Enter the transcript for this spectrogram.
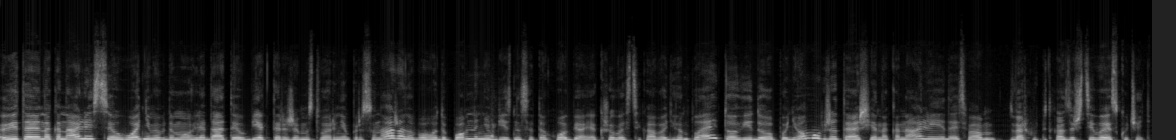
Вітаю на каналі. Сьогодні ми будемо оглядати об'єкти режиму створення персонажа, нового доповнення, бізнесу та хобі. А якщо вас цікавить геймплей, то відео по ньому вже теж є на каналі і десь вам зверху в підказочці вискочить.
